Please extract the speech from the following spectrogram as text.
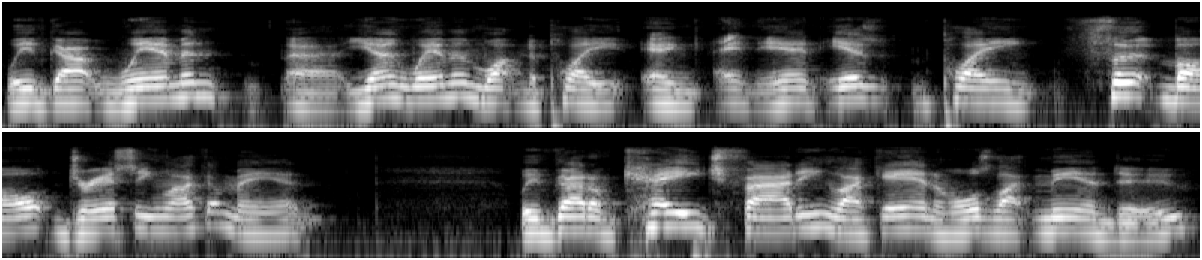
We've got women, uh, young women wanting to play and, and, and is playing football, dressing like a man. We've got them cage fighting like animals, like men do.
